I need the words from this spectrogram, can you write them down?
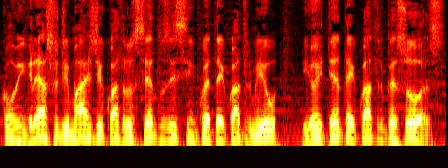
com o ingresso de mais de 454.084 pessoas.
